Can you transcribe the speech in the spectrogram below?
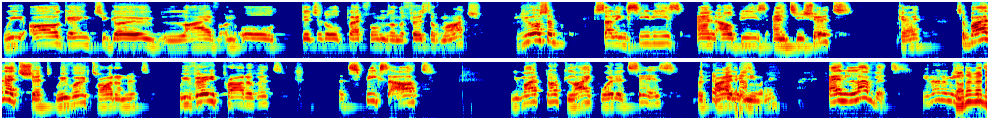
We are going to go live on all digital platforms on the 1st of March. But we're also selling CDs and LPs and t shirts. Okay. So, buy that shit. We worked hard on it. We're very proud of it. It speaks out. You might not like what it says, but buy it anyway and love it. You know what I mean? Donovan, It's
